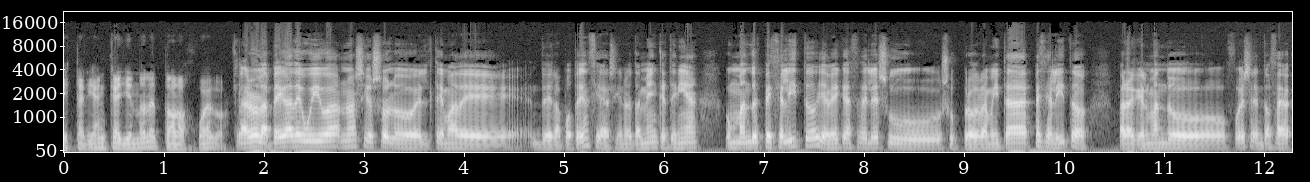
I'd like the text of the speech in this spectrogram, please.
estarían cayéndole todos los juegos. Claro, la pega de Wii U no ha sido solo el tema de, la potencia, sino también que tenía un mando especialito y había que hacerle sus su programitas especialitos para que el mando fuese. Entonces,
